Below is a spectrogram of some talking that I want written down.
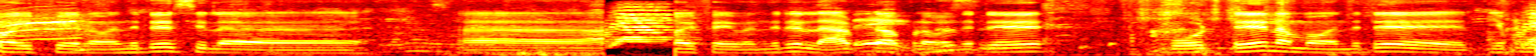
வைஃபைல வந்துட்டு சில வைஃபை வந்துட்டு லேப்டாப்பில் வந்துட்டு போட்டு நம்ம வந்துட்டு எப்படி?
